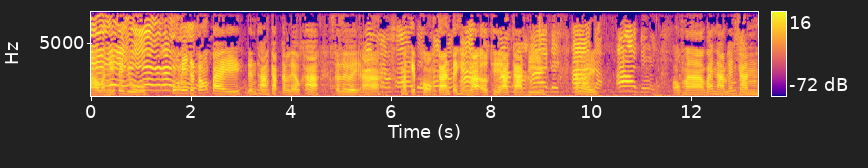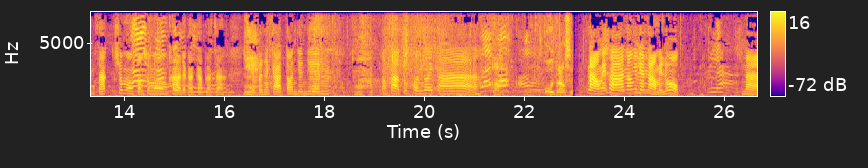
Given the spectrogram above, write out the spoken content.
อ่าวันนี้จะอยู่พรุ่งนี้จะต้องไปเดินทางกลับกันแล้วค่ะ ก็เลยอ่ามาเก็บของกันแต่เห็นว่าโอเคอากาศดี ก็เลยออกมาว่ายน้ำเล่นกันสักชั่วโมงสองชั่วโมงค่ะ เดี๋ยวก็กลับแล้วจ้ะเก็บบรรยากาศตอนเย็นๆมาฝากทุกคนด้วยค่ะ Oh, draußen. หนาวไหมคะ น้องยูเรียนหนาวไหมลูก หนา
